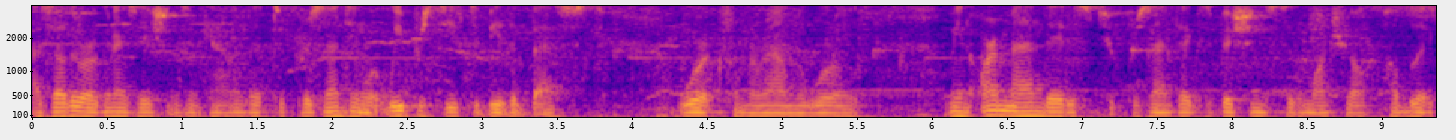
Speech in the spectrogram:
as other organizations in Canada, to presenting what we perceive to be the best work from around the world. I mean, our mandate is to present exhibitions to the Montreal public,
